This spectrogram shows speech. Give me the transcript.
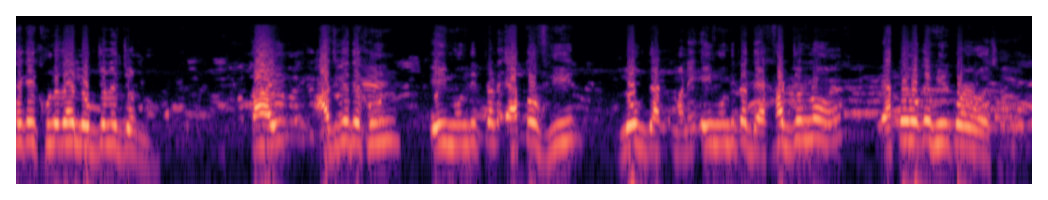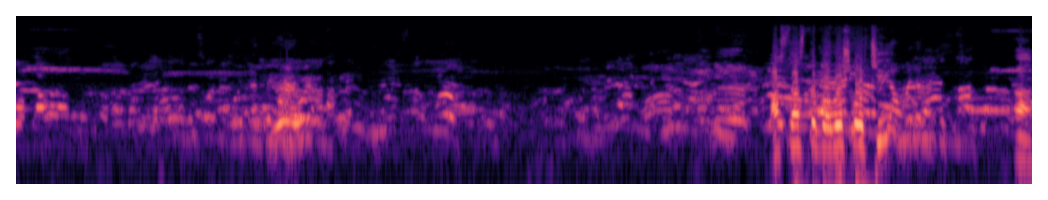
থেকেই খুলে দেয় লোকজনের জন্য। তাই আজকে দেখুন এই মন্দিরটার এত ভিড় লোক দেখ- মানে এই মন্দিরটা দেখার জন্য এত লোকে ভিড় করে রয়েছে। আস্তে আস্তে প্রবেশ করছি। হ্যাঁ।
